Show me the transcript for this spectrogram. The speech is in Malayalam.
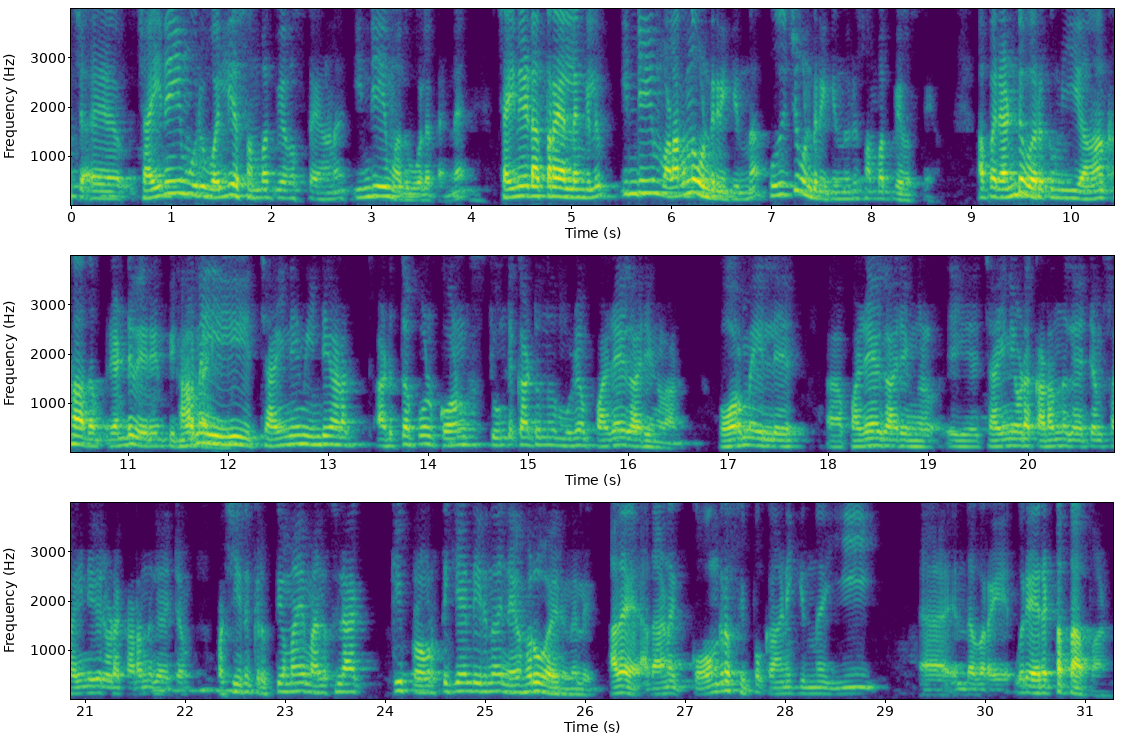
ചൈനയും ഒരു വലിയ സമ്പദ് വ്യവസ്ഥയാണ് ഇന്ത്യയും അതുപോലെ തന്നെ. ചൈനയുടെ അത്രയല്ലെങ്കിലും ഇന്ത്യയും വളർന്നുകൊണ്ടിരിക്കുന്ന കുതിച്ചുകൊണ്ടിരിക്കുന്ന ഒരു സമ്പദ് വ്യവസ്ഥയാണ്. അപ്പൊ രണ്ടുപേർക്കും ഈ ആഘാതം രണ്ടുപേരെയും കാരണം ഈ ചൈനയും ഇന്ത്യ അടുത്തപ്പോൾ കോൺഗ്രസ് ചൂണ്ടിക്കാട്ടുന്നത് മുഴുവൻ പഴയ കാര്യങ്ങളാണ്. ഓർമ്മയില്ലേ പഴയ കാര്യങ്ങൾ ഈ ചൈനയുടെ കടന്നുകയറ്റം സൈനികരുടെ കടന്നുകയറ്റം. പക്ഷെ ഇത് കൃത്യമായി മനസ്സിലാക്കി പ്രവർത്തിക്കേണ്ടിയിരുന്നത് നെഹ്റു ആയിരുന്നു അല്ലേ അതെ അതാണ് കോൺഗ്രസ് ഇപ്പോൾ കാണിക്കുന്ന ഈ എന്താ പറയുക ഒരു ഇരട്ടത്താപ്പാണ്.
